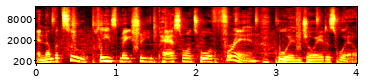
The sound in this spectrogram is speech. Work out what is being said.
And number two, please make sure you pass on to a friend who will enjoy it as well.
